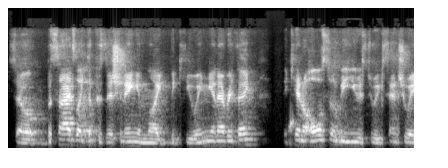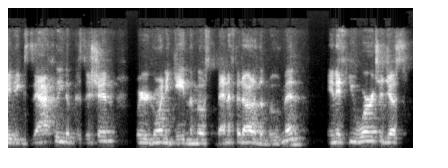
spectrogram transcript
So, besides like the positioning and like the cueing and everything, it can also be used to accentuate exactly the position where you're going to gain the most benefit out of the movement. And if you were to just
